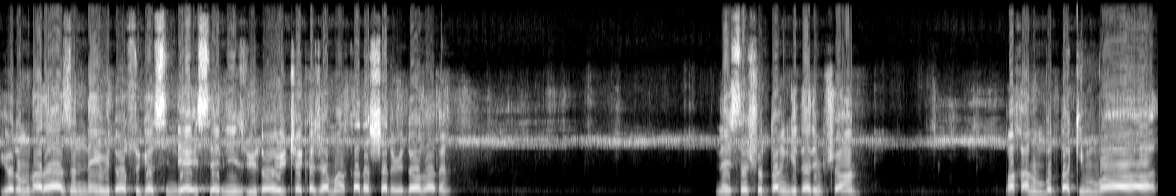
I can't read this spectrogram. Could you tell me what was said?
yorumlara yazın ne videosu gelsin diye istediğiniz videoyu çekeceğim arkadaşlar videoları. Neyse şuradan gidelim şu an. Bakalım burada kim var.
